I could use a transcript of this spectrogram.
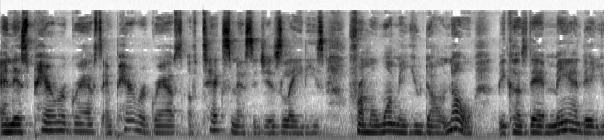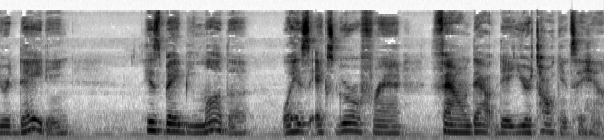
and there's paragraphs and paragraphs of text messages, ladies, from a woman you don't know because that man that you're dating, his baby mother or his ex girlfriend found out that you're talking to him.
